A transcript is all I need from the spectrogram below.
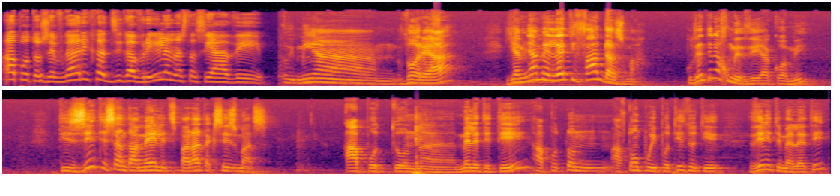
από το ζευγάρι Χατζηγαβρίλ Αναστασιάδη. Μία δωρεά για μια μελέτη φάντασμα που δεν την έχουμε δει ακόμη. Τη ζήτησαν τα μέλη της παράταξής μας από τον ε, μελετητή, από τον, αυτόν που υποτίθεται ότι δίνει τη μελέτη.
